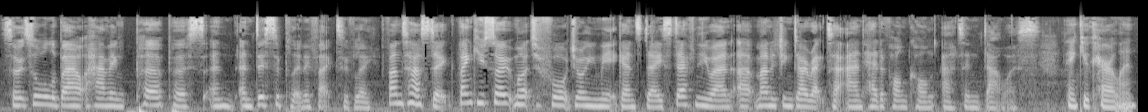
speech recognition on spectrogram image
So it's all about having purpose and, and discipline effectively. Fantastic. Thank you so much for joining me again today. Steffanie Yuen, uh, Managing Director and Head of Hong Kong at Endowus. Thank you, Carolyn.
